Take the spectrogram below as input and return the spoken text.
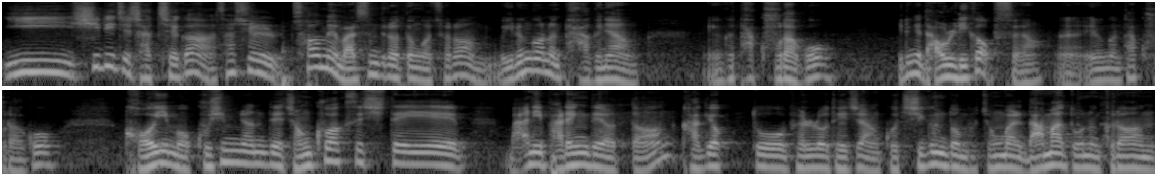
이 시리즈 자체가 사실 처음에 말씀드렸던 것처럼 뭐 이런 거는 다 그냥 이거 다 구라고 이런 게 나올 리가 없어요. 예, 이런 건 다 구라고 거의 뭐 90년대 정크왁스 시대에 많이 발행되었던 가격도 별로 되지 않고 지금도 정말 남아 도는 그런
